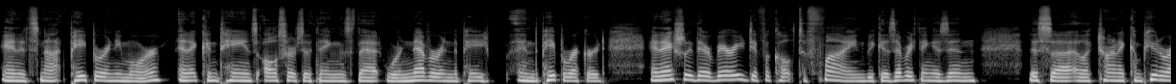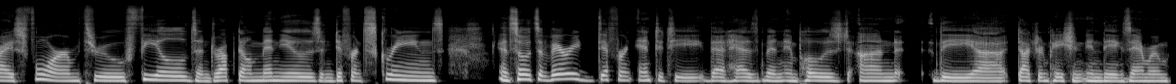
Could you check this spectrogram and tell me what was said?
and it's not paper anymore, and it contains all sorts of things that were never in the pa- in the paper record. And actually, they're very difficult to find because everything is in this uh, electronic computerized form through fields and drop down menus and different screens. And so it's a very different entity that has been imposed on the uh, doctor and patient in the exam room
